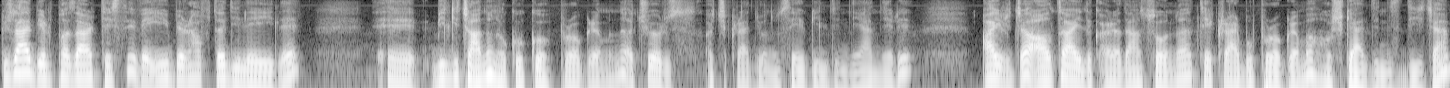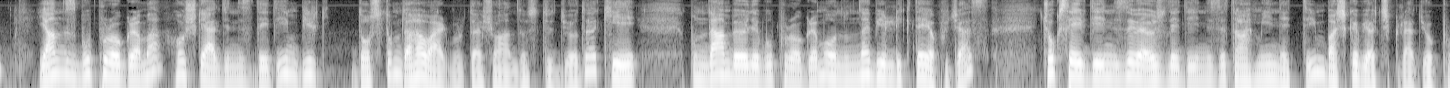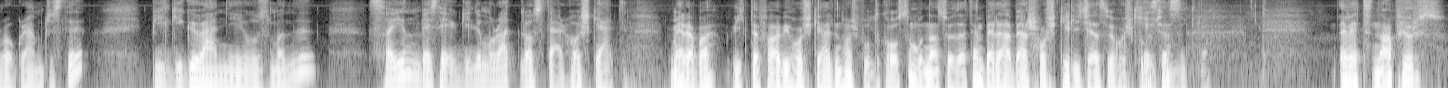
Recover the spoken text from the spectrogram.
Güzel bir pazartesi ve iyi bir hafta dileğiyle e, Bilgi Çağının Hukuku programını açıyoruz Açık Radyo'nun sevgili dinleyenleri. Ayrıca 6 aylık aradan sonra tekrar bu programa hoş geldiniz diyeceğim. Yalnız bu programa hoş geldiniz dediğim bir dostum daha var burada şu anda stüdyoda ki bundan böyle bu programı onunla birlikte yapacağız. Çok sevdiğinizi ve özlediğinizi tahmin ettiğim başka bir açık radyo programcısı, bilgi güvenliği uzmanı Sayın ve sevgili Murat Loster. Hoş geldin. Merhaba, ilk defa bir hoş geldin, hoş bulduk olsun. Bundan sonra zaten beraber hoş geleceğiz ve hoş bulacağız. Kesinlikle. Evet, ne yapıyoruz?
